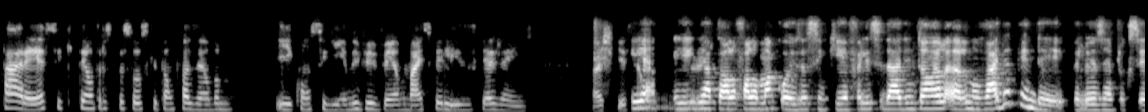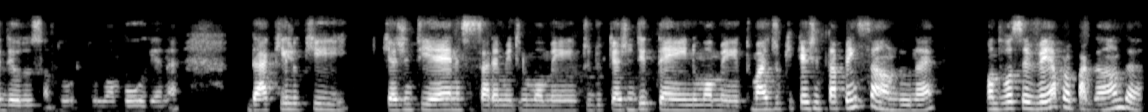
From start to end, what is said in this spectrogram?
parece que tem outras pessoas que estão fazendo e conseguindo e vivendo mais felizes que a gente. Acho que e, é um e a Paula ponto. fala uma coisa assim, que a felicidade, então, ela, ela não vai depender, pelo exemplo que você deu do, do, do hambúrguer, né? Daquilo que, que a gente é necessariamente no momento, do que a gente tem no momento, mas do que, que a gente está pensando, né? Quando você vê a propaganda,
